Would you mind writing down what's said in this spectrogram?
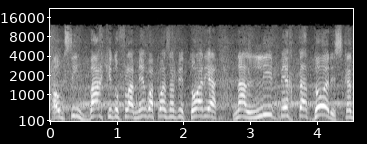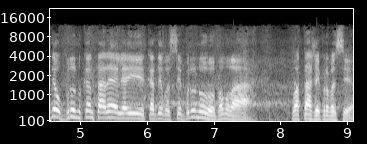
ao desembarque do Flamengo após a vitória na Libertadores. Cadê o Bruno Cantarelli aí? Cadê você, Bruno? Vamos lá. Boa tarde aí para você.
